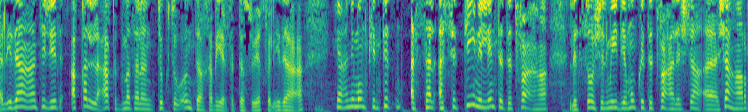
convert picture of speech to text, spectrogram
الإذاعة تجي أقل عقد مثلا تكتب أنت خبير في التسويق في الإذاعة. يعني ممكن تد... الثل... الستين اللي أنت تدفعها لل social media ممكن تدفعها لشهر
